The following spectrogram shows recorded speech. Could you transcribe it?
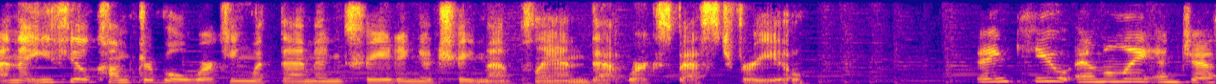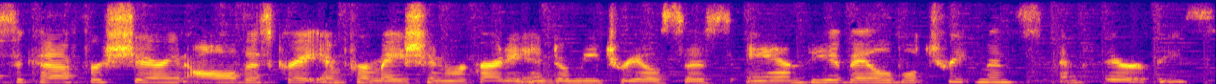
and that you feel comfortable working with them and creating a treatment plan that works best for you. Thank you, Emily and Jessica, for sharing all this great information regarding endometriosis and the available treatments and therapies.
